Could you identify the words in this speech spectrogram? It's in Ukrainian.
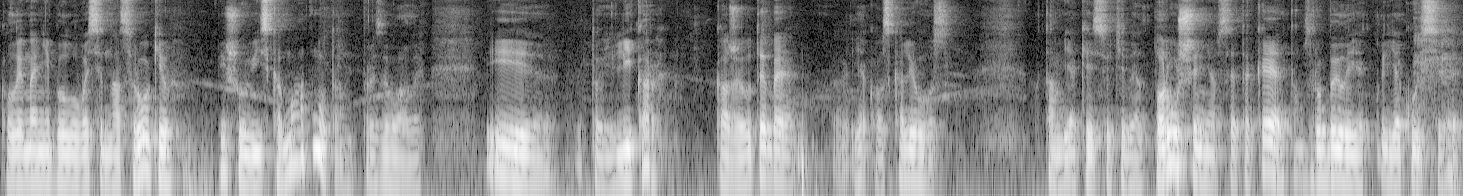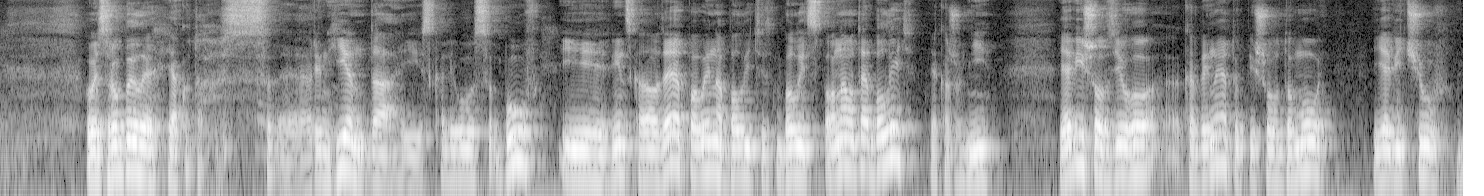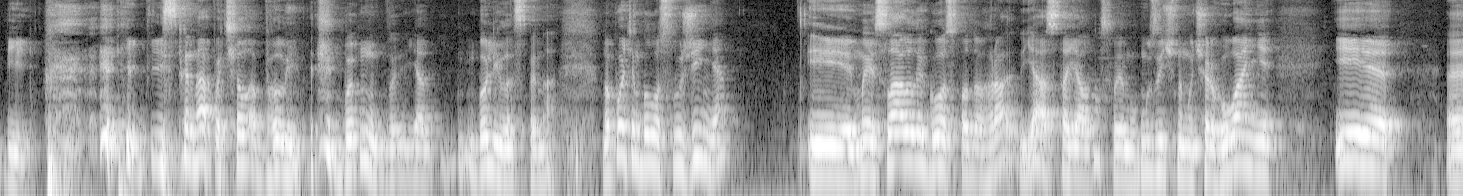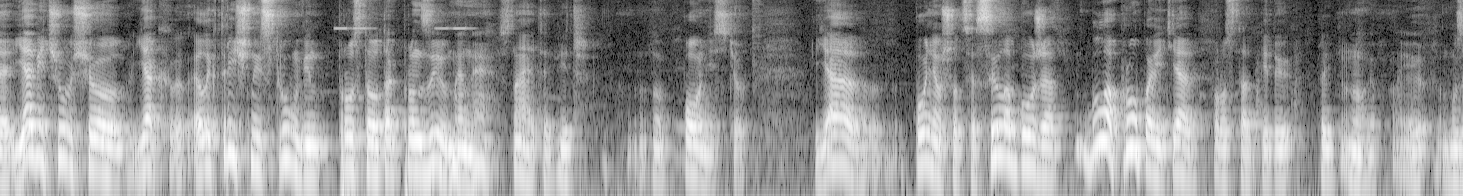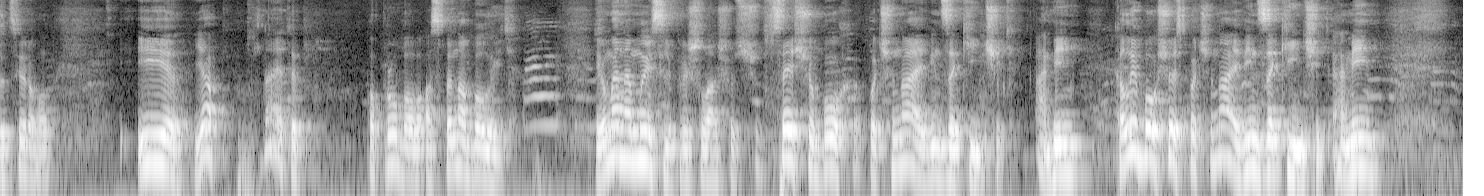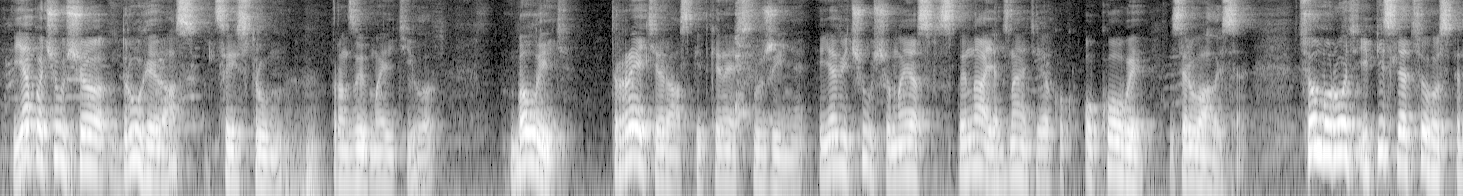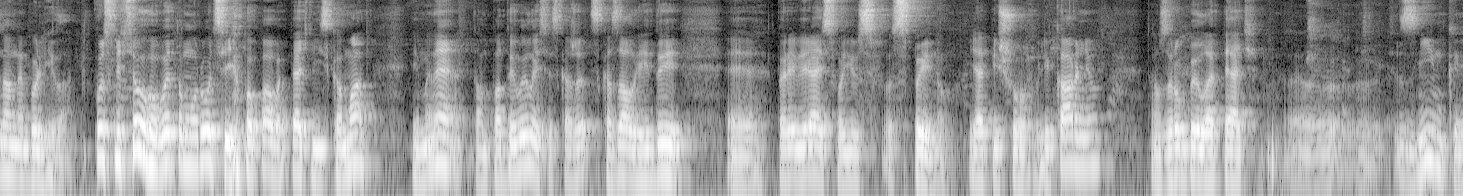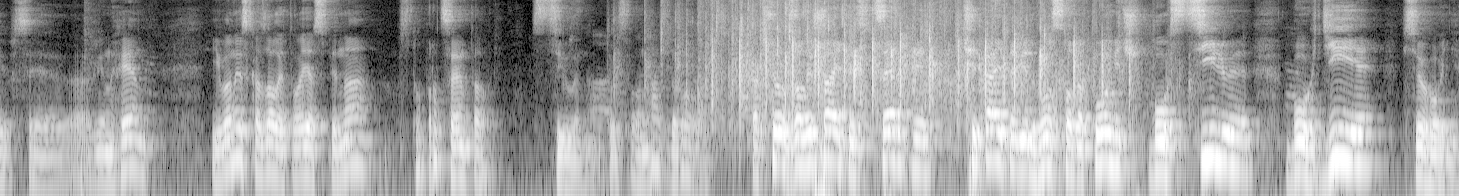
коли мені було 18 років, пішов у військкомат, ну там призивали. І той лікар каже: у тебе е, як його. Там якесь у тебе порушення, все таке, там зробили якусь. е, Ось зробили як ото е, рентген, да, і сколіоз був, і він сказав, де повинна болити, болить. Вона у тебе болить? Я кажу, ні. Я вийшов з його кабінету, пішов домов, і я відчув біль. І, спина почала боліти. Бо, ну, я, боліла спина. Но потім було служіння, і ми славили Господа. Я стояв на своєму музичному чергуванні. І е, я відчув, що як електричний струм він просто отак пронзив мене, знаєте, від ну, повністю. Я зрозумів, що це сила Божа. Була проповідь, я просто під, ну, музицирував. І я, знаєте, попробував, а спина болить. І у мене мисль прийшла, що все, що Бог починає, Він закінчить. Амінь. Коли Бог щось починає, Він закінчить. Амінь. Я почув, що другий раз цей струм пронзив моє тіло. Болить. Третій раз під кінець служіння. І я відчув, що моя спина, як знаєте, як окови зірвалися. В цьому році і після цього спина не боліла. Після цього в цьому році я попав опять в військкомат, і мене там подивилися, сказали, йди е, перевіряй свою спину. Я пішов в лікарню, там зробили опять е, знімки, все, рентген. І вони сказали, твоя спина 100% зцілена, тобто вона здорова. Так що залишайтесь в церкві, чекайте від Господа поміч, Бог зцілює, Бог діє сьогодні.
